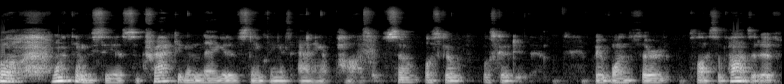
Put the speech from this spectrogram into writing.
Well, one thing we see is subtracting a negative, same thing as adding a positive. So let's go, let's go do that. We have 1 third plus a positive,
